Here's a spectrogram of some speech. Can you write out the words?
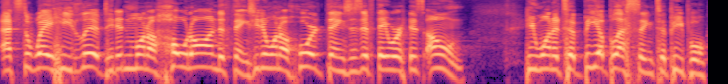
that's the way he lived. He didn't want to hold on to things, he didn't want to hoard things as if they were his own. He wanted to be a blessing to people.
